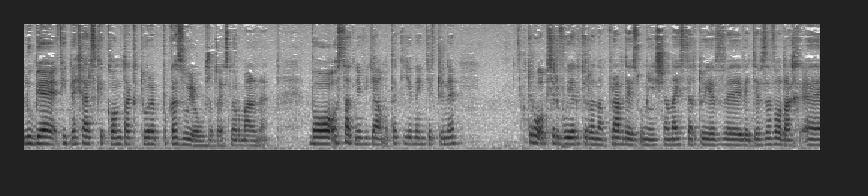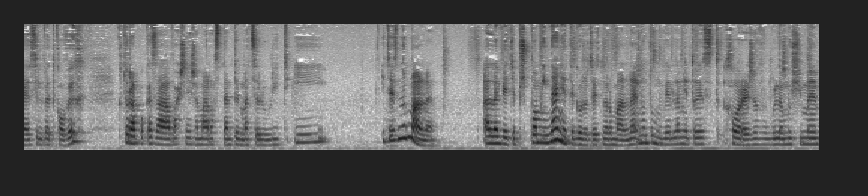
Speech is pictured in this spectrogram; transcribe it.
lubię fitnessiarskie konta, które pokazują, że to jest normalne. Bo ostatnio widziałam u takiej jednej dziewczyny, którą obserwuję, która naprawdę jest umięśniona i startuje w, wiecie, w zawodach e, sylwetkowych, która pokazała właśnie, że ma rozstępy, ma celulit i, i to jest normalne. Ale wiecie, przypominanie tego, że to jest normalne, no to mówię, dla mnie to jest chore, że w ogóle musimy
